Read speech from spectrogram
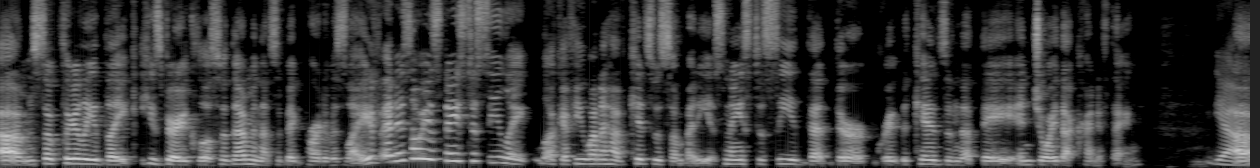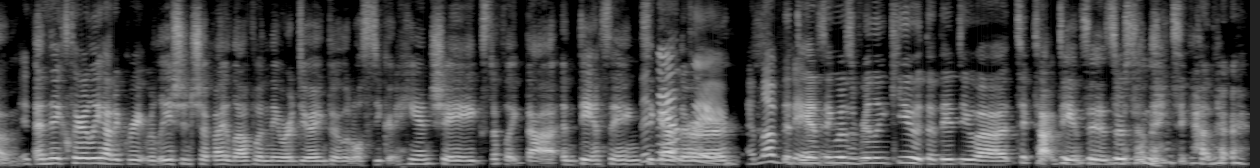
um so clearly like he's very close with them and that's a big part of his life and it's always nice to see like look if you want to have kids with somebody it's nice to see that they're great with kids and that they enjoy that kind of thing yeah um, and they clearly had a great relationship. I love when they were doing their little secret handshake, stuff like that, and dancing the together. dancing. i love the, The dancing was really cute that they do uh, TikTok dances or something together.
